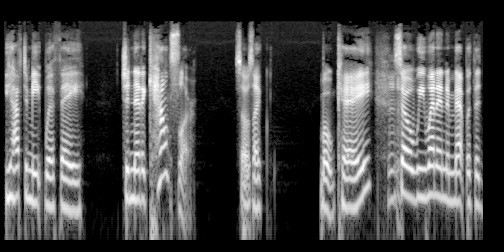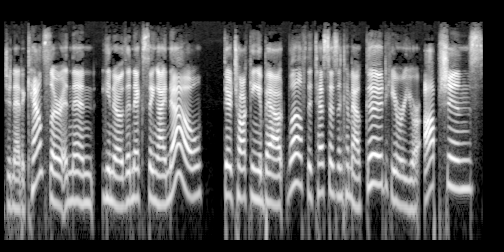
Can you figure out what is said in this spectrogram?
you have to meet with a genetic counselor." So I was like, "Okay." So we went in and met with a genetic counselor, and then you know, the next thing I know, they're talking about, well, if the test doesn't come out good, here are your options.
